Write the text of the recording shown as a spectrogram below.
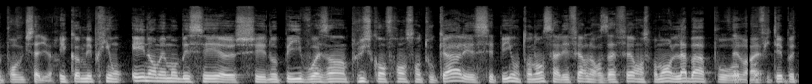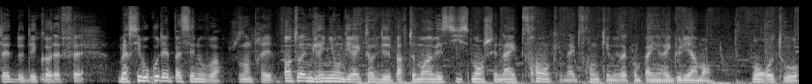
pourvu que ça dure. Et comme les prix ont énormément baissé chez nos pays voisins, plus qu'en France en tout cas, les CPI ont tendance à aller faire leurs affaires en ce moment là-bas pour profiter peut-être de décotes. Tout à fait. Merci beaucoup d'être passé nous voir. Je vous en prie. Antoine Grignon, directeur du département investissement chez Knight Frank. Knight Frank qui nous accompagne régulièrement. Bon retour.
